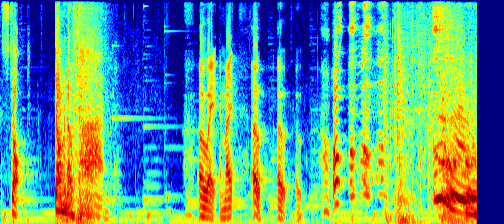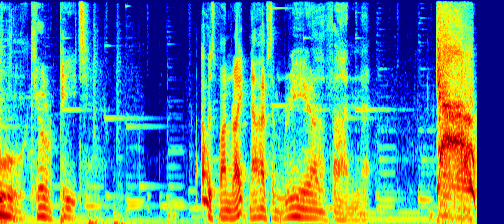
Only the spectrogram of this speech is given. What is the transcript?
Stop! Domino time! Oh wait, am I? Oh, oh, oh, oh, oh, oh, oh. Ooh, killed Pete. That was fun, right? Now have some real fun. Go!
